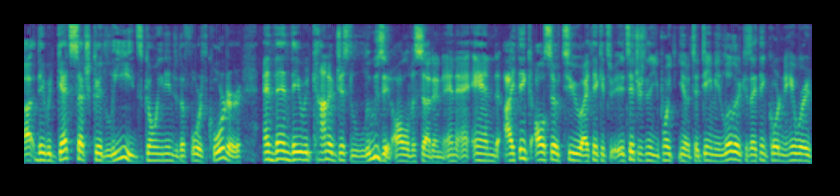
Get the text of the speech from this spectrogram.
uh, they would get such good leads going into the fourth quarter, and then they would kind of just lose it all of a sudden. And and I think also too, I think it's it's interesting that you point you know to Damian Lillard because I think Gordon Hayward,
